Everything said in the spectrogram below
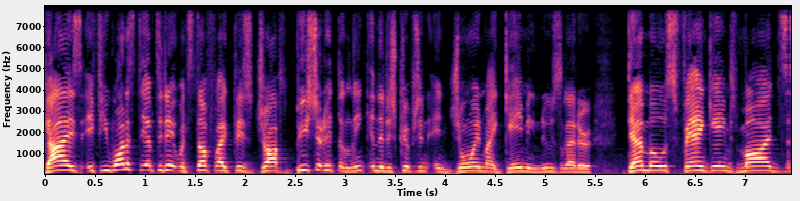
Guys, if you want to stay up to date when stuff like this drops, be sure to hit the link in the description and join my gaming newsletter. Demos, fan games, mods,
